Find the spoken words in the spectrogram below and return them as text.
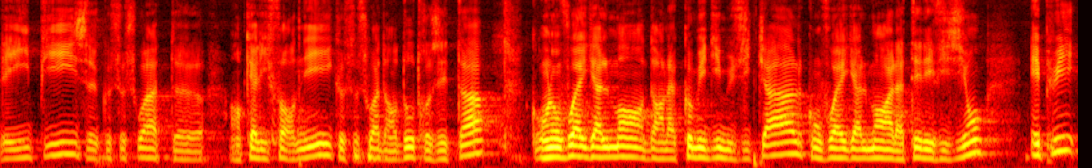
hippies, que ce soit en Californie, que ce soit dans d'autres États, qu'on l'on voit également dans la comédie musicale, qu'on voit également à la télévision. Et puis,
